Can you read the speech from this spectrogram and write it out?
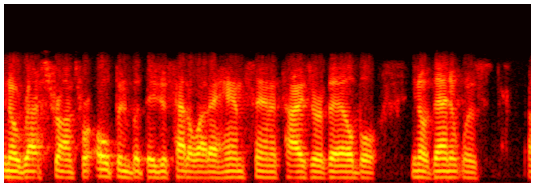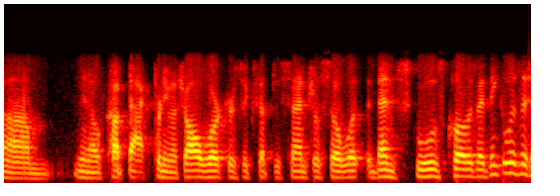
you know, restaurants were open, but they just had a lot of hand sanitizer available. You know, then it was, um, you know, cut back pretty much all workers except essential. So what? Then schools closed. I think it was a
